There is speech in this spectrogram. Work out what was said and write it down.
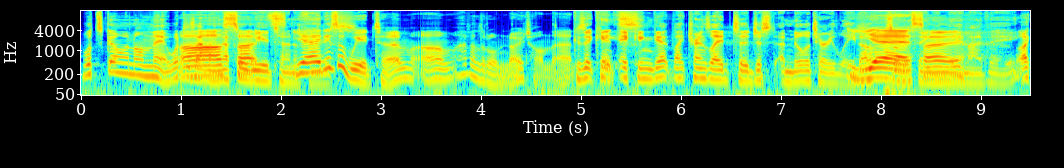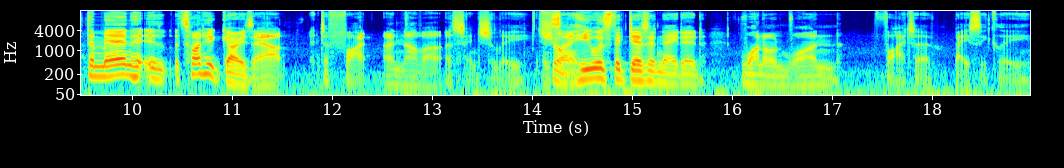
What's going on there? What does that Uh, mean? That's so a weird it's- of Yeah, it is a weird term. Um, I have a little note on that because it can it can get like translated to just a military leader Yeah, sort of thing in so, the NIV. like the man is it's someone who goes out to fight another essentially and Sure. so he was the designated one-on-one fighter basically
